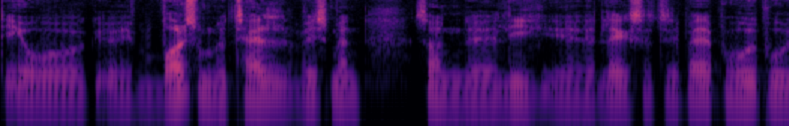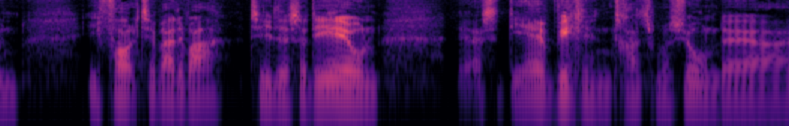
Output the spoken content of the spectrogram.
det er jo øh, voldsomme tal, hvis man sådan øh, lige øh, lægger sig tilbage på hovedpuden i forhold til, hvad det var tidligere. Så det er jo en, altså, det er virkelig en transformation, der,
